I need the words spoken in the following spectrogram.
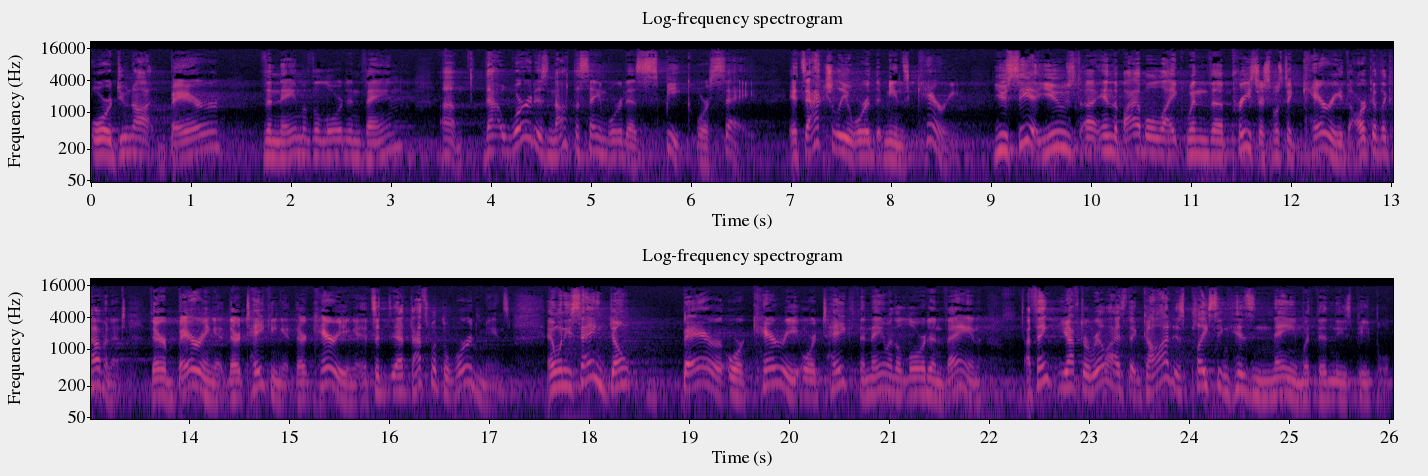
or do not bear the name of the Lord in vain, um, that word is not the same word as speak or say. It's actually a word that means carry. You see it used uh, in the Bible like when the priests are supposed to carry the Ark of the Covenant. They're bearing it, they're taking it, they're carrying it. It's a, that's what the word means. And when he's saying don't bear or carry or take the name of the Lord in vain, I think you have to realize that God is placing his name within these people.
